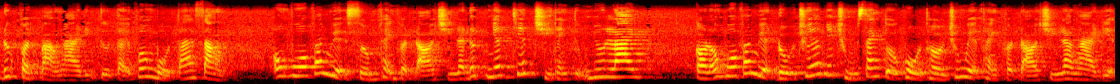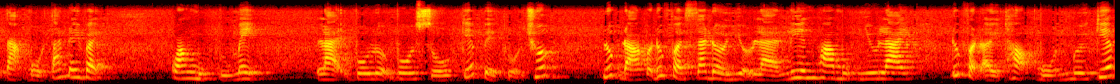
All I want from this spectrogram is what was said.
Đức Phật bảo Ngài định tự tại Vương Bồ Tát rằng Ông vua phát nguyện sớm thành Phật đó chính là đức nhất thiết chỉ thành tựu Như Lai. Còn ông vua phát nguyện độ trước những chúng sanh tội khổ thời trung nguyện thành Phật đó chính là Ngài Địa Tạng Bồ Tát đây vậy. Quang Mục Tú Mẹ lại vô lượng vô số kiếp về thuở trước. Lúc đó có Đức Phật ra đời hiệu là Liên Hoa Mục Như Lai. Đức Phật ấy thọ 40 kiếp.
